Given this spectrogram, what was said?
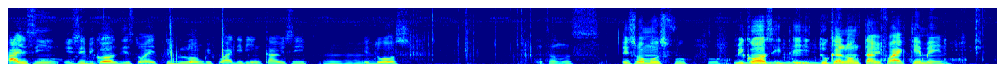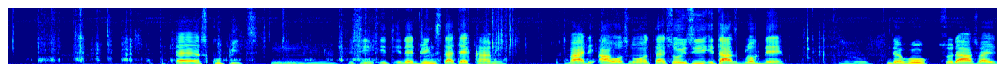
are you seeing you see because this one it took long before i didn't come you see it was It's almost it's almost full, full. because it, it, it took a long time before i came in. uh, scoop it. You see it, the drink started coming. But I, I was not on time. So you see it has blocked the The whole. the hole. So that's why i-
